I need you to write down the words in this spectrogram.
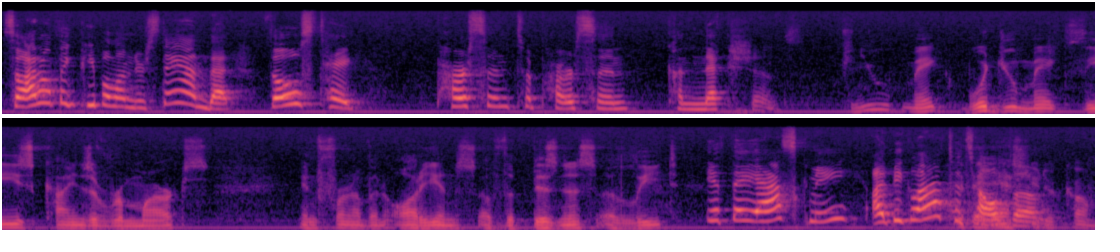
So I don't think people understand that those take person to person connections. Can you make, would you make these kinds of remarks in front of an audience of the business elite? If they ask me, I'd be glad to If they tell asked them. you to come.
